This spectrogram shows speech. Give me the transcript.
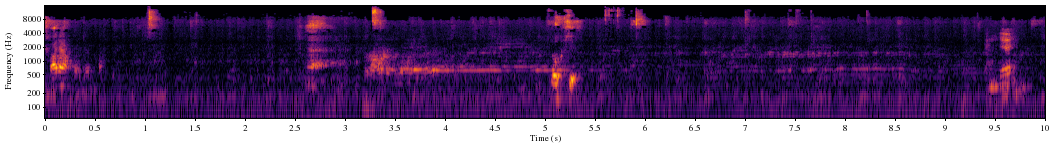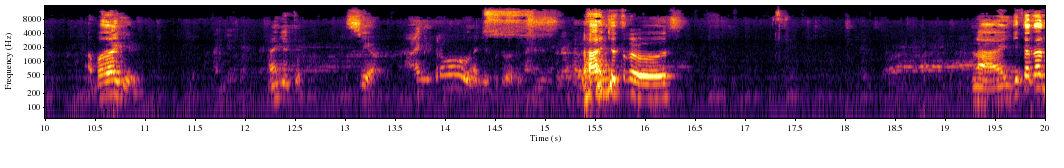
parah Pak, dampaknya. oke. Anjay. Apalagi Lanjut. lanjut ya siap Lanjut terus Lanjut terus. lanjut terus nah kita kan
